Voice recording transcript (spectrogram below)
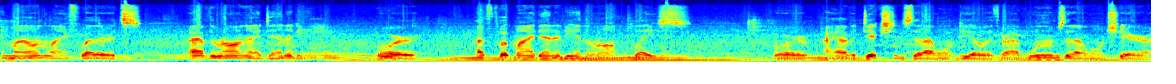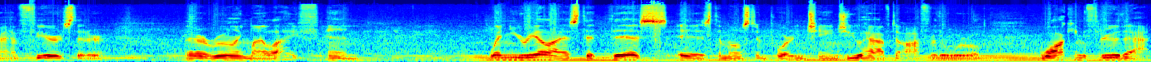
in my own life, whether it's I have the wrong identity, or I've put my identity in the wrong place, or I have addictions that I won't deal with, or I have wounds that I won't share, I have fears that are that are ruling my life. And when you realize that this is the most important change you have to offer the world, walking through that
